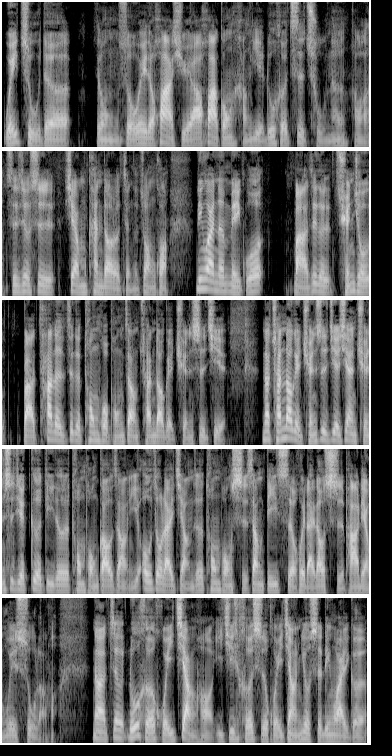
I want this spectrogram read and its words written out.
为主的这种所谓的化学啊化工行业如何自处呢？好，这就是现在我们看到了整个状况。另外呢，美国。把这个全球把它的这个通货膨胀传导给全世界，那传导给全世界，现在全世界各地都是通膨高涨。以欧洲来讲，这个通膨史上第一次会来到十趴两位数了哈。那这如何回降哈，以及何时回降，又是另外一个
